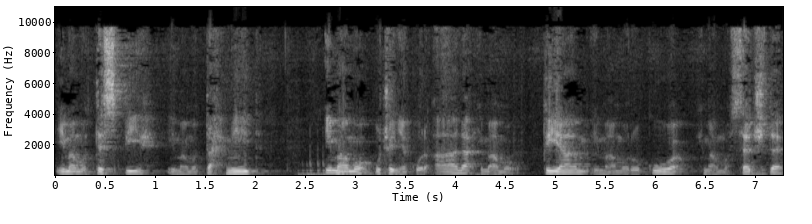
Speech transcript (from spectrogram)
imamo tespih, imamo tahmid, imamo učenje Kur'ana, imamo qiyam, imamo ruku, imamo seđde,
